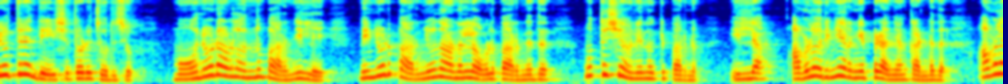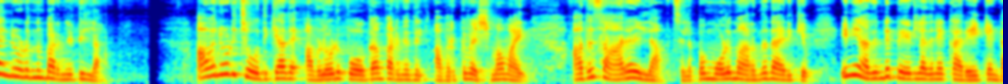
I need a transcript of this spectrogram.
രുദ്രൻ ദേഷ്യത്തോട് ചോദിച്ചു. മോനോട് അവൾ ഒന്നും പറഞ്ഞില്ലേ? നിന്നോട് പറഞ്ഞു എന്നാണല്ലോ അവൾ പറഞ്ഞത്. മുത്തശ്ശി അവനെ നോക്കി പറഞ്ഞു. ഇല്ല അവൾ ഒരുങ്ങി ഇറങ്ങിയപ്പോഴാണ് ഞാൻ കണ്ടത്. അവൾ എന്നോടൊന്നും പറഞ്ഞിട്ടില്ല. അവനോട് ചോദിക്കാതെ അവളോട് പോകാൻ പറഞ്ഞതിൽ അവർക്ക് വിഷമമായി. അത് സാരമില്ല. ചിലപ്പോൾ മോൾ മറന്നതായിരിക്കും. ഇനി അതിന്റെ പേരിൽ അതിനെ കരയിക്കണ്ട.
